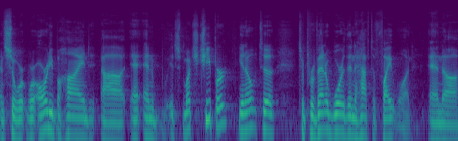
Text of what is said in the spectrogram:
And so we're, already behind, uh, and, it's much cheaper, you know, to, prevent a war than to have to fight one. And, uh,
